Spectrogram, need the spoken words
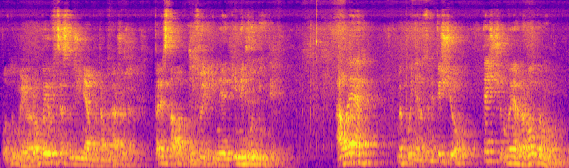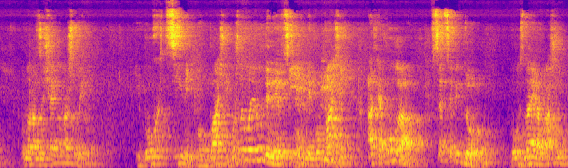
подумаю, робив це служіння або там знаєш, вже перестав, ніхто і не, і не помітить. Але ми повинні розуміти, що те, що ми робимо, воно надзвичайно важливо. І Бог цінить, Бог бачить. Можливо, люди не оцінять, не побачать, а для Бога все це відомо. Бог знає вашу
